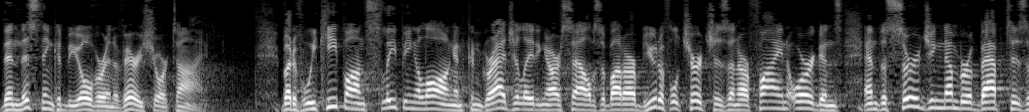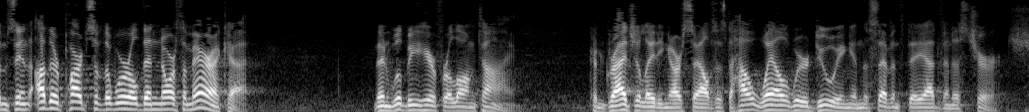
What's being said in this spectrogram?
then this thing could be over in a very short time. But if we keep on sleeping along and congratulating ourselves about our beautiful churches and our fine organs and the surging number of baptisms in other parts of the world than North America, then we'll be here for a long time, congratulating ourselves as to how well we're doing in the Seventh day Adventist Church.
